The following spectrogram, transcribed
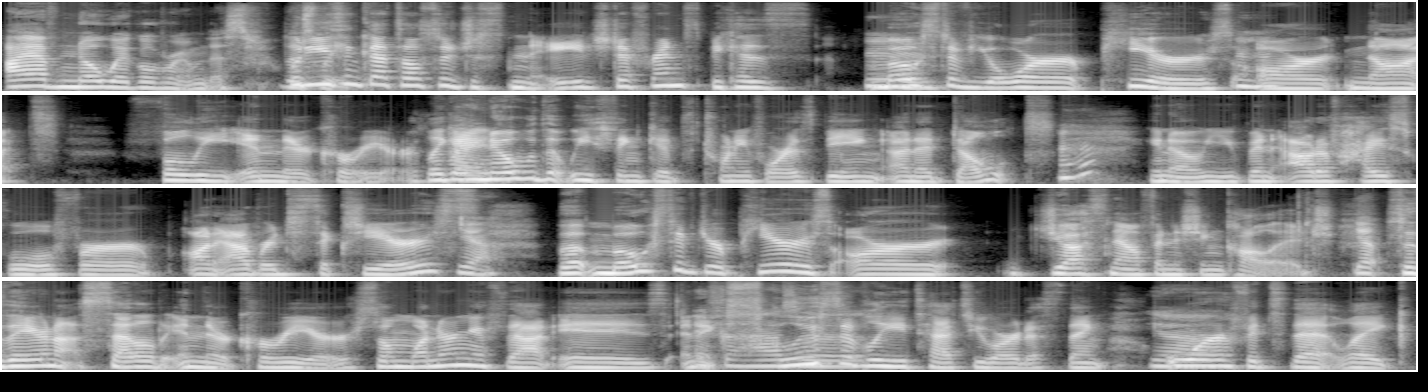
I have no wiggle room this. But this do you week. think that's also just an age difference? Because Mm. most of your peers Mhm. are not fully in their career. Like I know that we think of 24 as being an adult. Mhm. You know, you've been out of high school for on average 6 years. Yeah. But most of your peers are just now finishing college. Yep. So they are not settled in their career. So I'm wondering if that is an If has a- exclusively tattoo artist thing Yeah. or if it's that like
